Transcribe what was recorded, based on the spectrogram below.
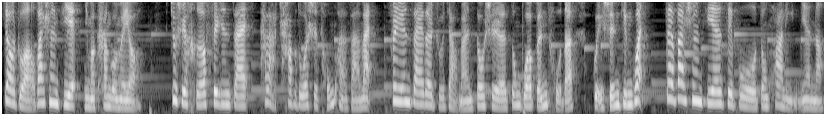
叫做《万圣街》，你们看过没有？就是和《飞人哉》他俩差不多是同款番外，《飞人哉》的主角们都是中国本土的鬼神精怪。在《万圣节》这部动画里面呢，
